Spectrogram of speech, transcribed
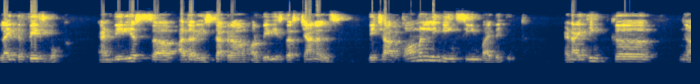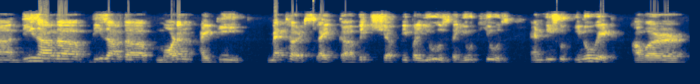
like the Facebook and various uh, other Instagram or various other channels which are commonly being seen by the youth. And I think uh, uh, these are the these are the modern IT methods like uh, which people use, the youth use, and we should innovate our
